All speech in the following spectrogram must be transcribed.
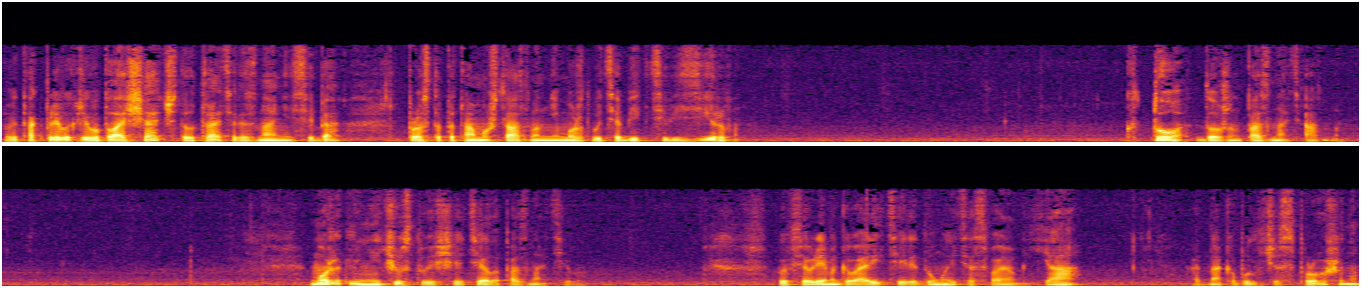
Вы так привыкли воплощать, что утратили знание себя просто потому, что атман не может быть объективизирован. Кто должен познать атман? Может ли нечувствующее тело познать его? Вы все время говорите или думаете о своем «я», однако, будучи спрошенным,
